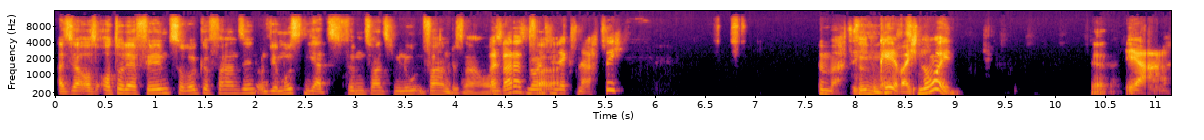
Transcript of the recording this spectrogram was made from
Als wir aus Otto der Film zurückgefahren sind und wir mussten jetzt 25 Minuten fahren bis nach Hause. Wann war das? 1986? 85. 85. Okay, da war ich neun. Ja. ja.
